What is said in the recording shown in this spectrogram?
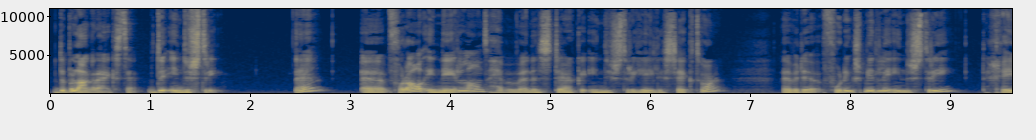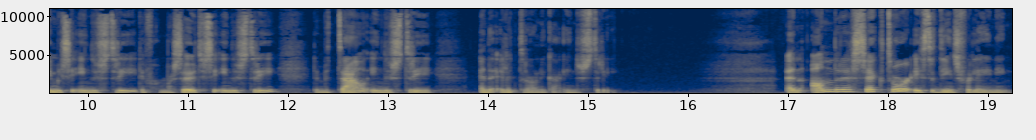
De belangrijkste, de industrie. Hè? Uh, vooral in Nederland hebben we een sterke industriële sector. We hebben de voedingsmiddelenindustrie, de chemische industrie, de farmaceutische industrie, de metaalindustrie en de elektronica-industrie. Een andere sector is de dienstverlening.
